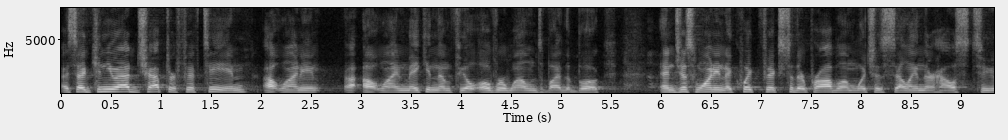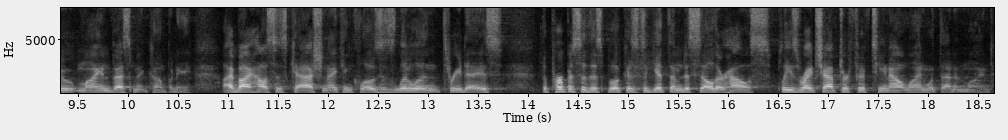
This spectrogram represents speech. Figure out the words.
I said, can you add chapter 15 outlining, uh, outline making them feel overwhelmed by the book and just wanting a quick fix to their problem, which is selling their house to my investment company. I buy houses cash and I can close as little in three days. The purpose of this book is to get them to sell their house. Please write chapter 15 outline with that in mind.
